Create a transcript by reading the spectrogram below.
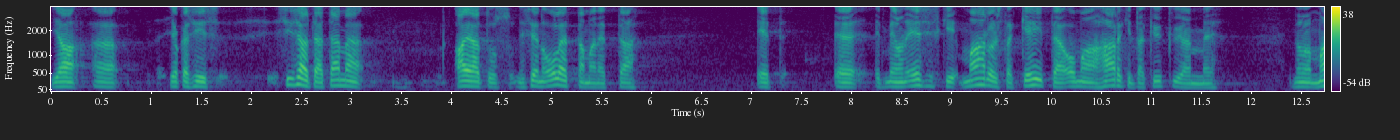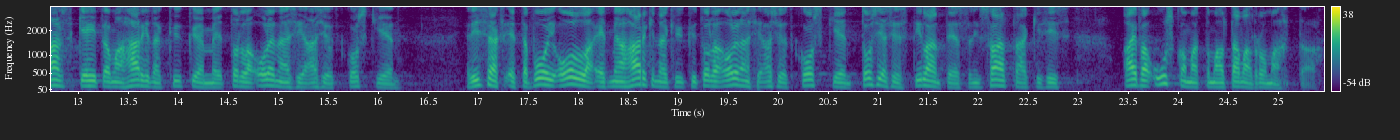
Ja joka siis sisältää tämä ajatus, niin sen olettaman, että, että, että meillä on ensisikin mahdollista kehittää omaa harkintakykyämme, meillä on mahdollista kehittää omaa harkintakykyämme todella olennaisia asioita koskien. Ja lisäksi, että voi olla, että meidän harkintakyky todella olennaisia asioita koskien tosiasiallisessa tilanteessa, niin saattaakin siis aivan uskomattomalla tavalla romahtaa.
